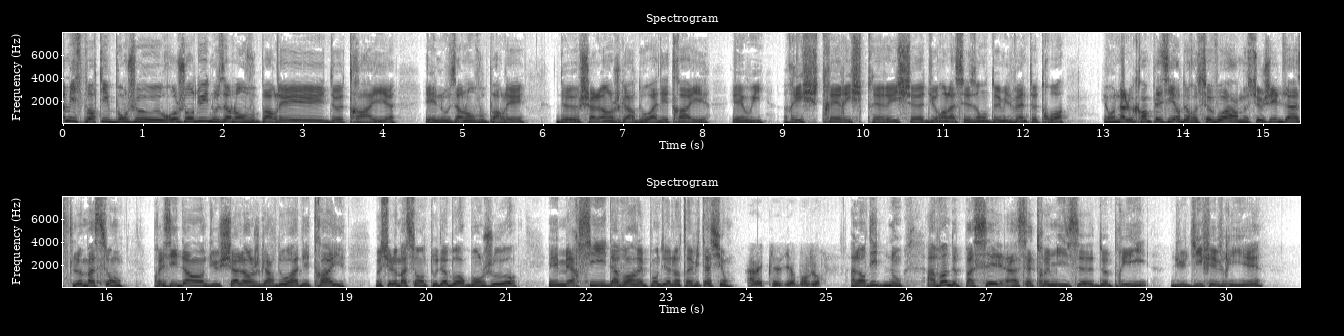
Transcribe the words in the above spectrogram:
Amis sportifs, bonjour. Aujourd'hui, nous allons vous parler de trail et nous allons vous parler de Challenge Gardois des trails. Et oui, riche, très riche, très riche durant la saison 2023. Et on a le grand plaisir de recevoir Monsieur Gildas Le Maçon, président du Challenge Gardois des trails. Monsieur Le Maçon, tout d'abord, bonjour et merci d'avoir répondu à notre invitation. Avec plaisir, bonjour. Alors dites-nous, avant de passer à cette remise de prix, du 10 février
